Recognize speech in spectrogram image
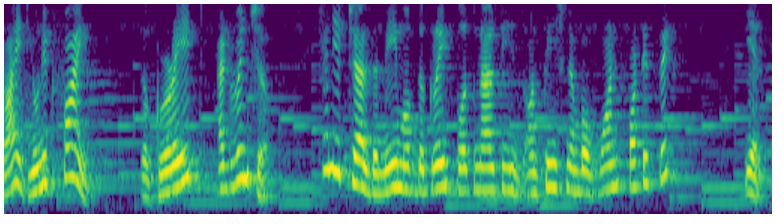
right unit five the great adventure Can you tell the name of the great personalities on page number 146? Yes,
